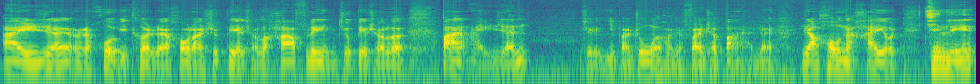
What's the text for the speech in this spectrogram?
矮人、霍比特人，后来是变成了哈弗林就变成了半矮人。这个一般中文好像翻译成半矮人。然后呢，还有精灵，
